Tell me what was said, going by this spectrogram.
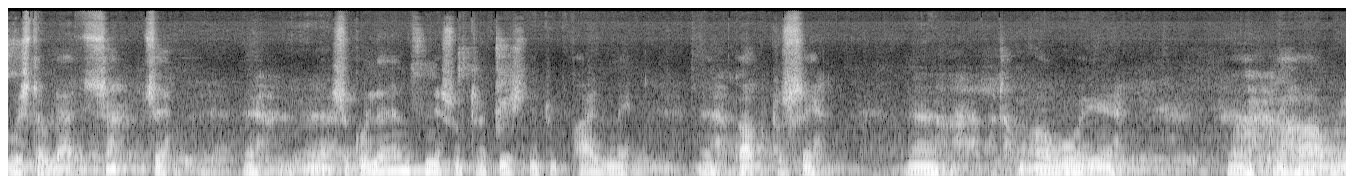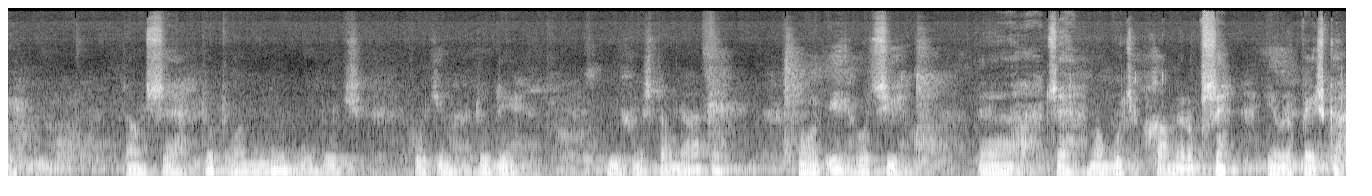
виставлятися. Це е, е, сукулентні, субтропічні, тут пальми, е, кактуси, е, там алої, е, агави, там все. Тут вони будуть потім туди їх виставляти. От, і оці, е, це, мабуть, хамеропси, європейська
